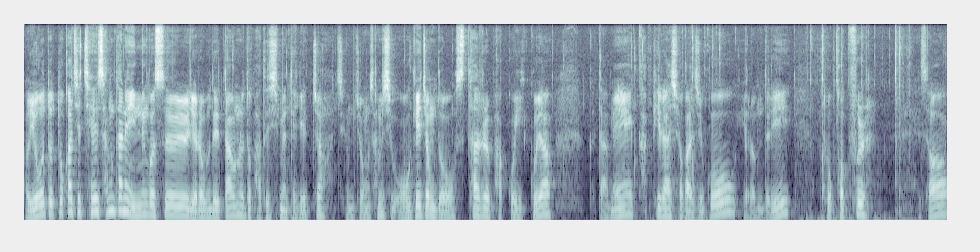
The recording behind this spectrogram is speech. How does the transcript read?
어, 이것도 똑같이 최상단에 있는 것을 여러분들이 다운로드 받으시면 되겠죠 지금 총 35개 정도 스타를 받고 있고요 그 다음에 카피를 하셔가지고 여러분들이 docker pull 해서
